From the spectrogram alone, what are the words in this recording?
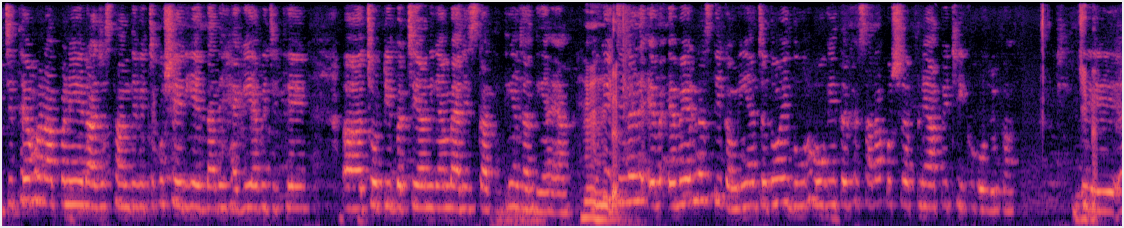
ਜਿੱਥੇ ਹੁਣ ਆਪਣੇ ਰਾਜਸਥਾਨ ਦੇ ਵਿੱਚ ਕੁਝ ਏਰੀਆ ਇਦਾਂ ਦੇ ਹੈਗੇ ਆ ਵੀ ਜਿੱਥੇ ਅਹ, ਛੋਟੀ ਬੱਚਿਆਂ ਦੀਆਂ ਮੈਰਿਜ ਕਰ ਦਿੱਤੀਆਂ ਜਾਂਦੀਆਂ ਆ। ਬਿਲਕੁਲ। ਜਿਹਨਾਂ ਦੇ ਅਵੇਅਰਨੈਸ ਦੀ ਕਮੀ ਆ ਜਦੋਂ ਇਹ ਦੂਰ ਹੋ ਗਈ ਤਾਂ ਫਿਰ ਸਾਰਾ ਕੁਝ ਆਪਣੇ ਆਪ ਹੀ ਠੀਕ ਹੋ ਜਾਊਗਾ। ਜੀ ਮੈਂ ਤੇ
